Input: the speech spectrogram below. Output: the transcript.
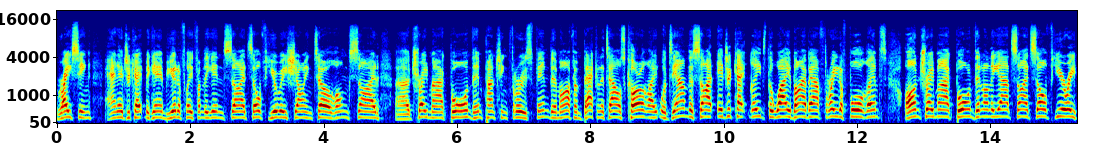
Racing and Educate began beautifully from the inside. Self Fury showing toe alongside uh, Trademark Born, then punching through, fend them off, and back in the tails correlate. Well, down the side, Educate leads the way by about three to four lengths on Trademark Born. Then on the outside, Self Fury,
